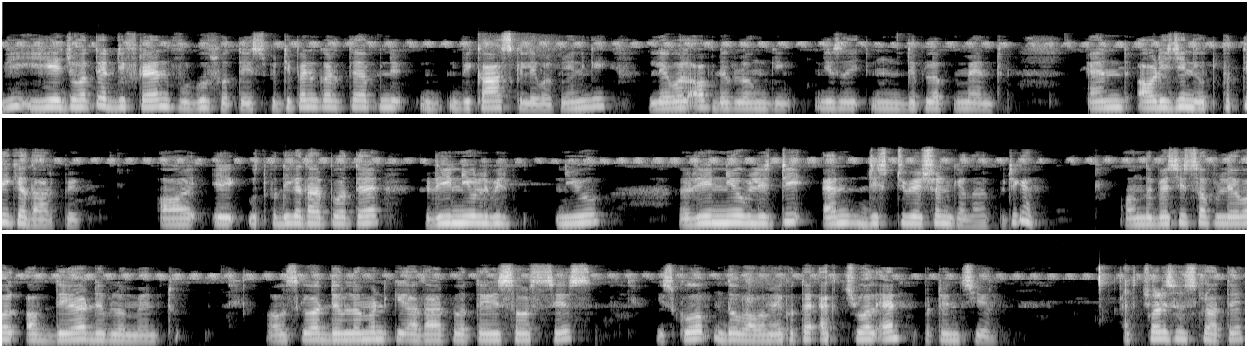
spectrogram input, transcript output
भी ये जो होते हैं डिफरेंट ग्रुप्स होते हैं, इस पर डिपेंड करते हैं अपने विकास के लेवल पर यानी कि लेवल ऑफ़ डेवलपिंग जैसे डेवलपमेंट एंड ऑरिजिन उत्पत्ति के आधार पे। और एक उत्पत्ति के आधार पे होते हैं न्यू रीन्यूबिलिटी एंड डिस्ट्रीब्यूशन के आधार पे, ठीक है? On the basis of level of their development और उसके बाद डेवलपमेंट के आधार पर होते हैं रिसोर्सेस इसको दो भागों में, एक होता है actual and potential actual resource क्या होते हैं?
